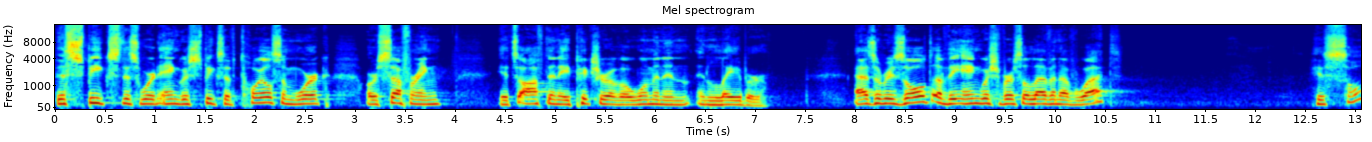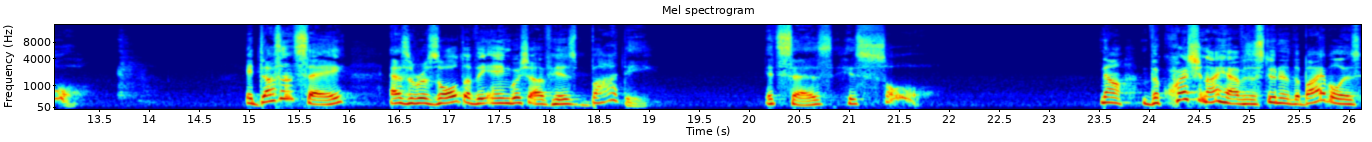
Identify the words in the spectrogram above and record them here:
this speaks, this word anguish speaks of toilsome work or suffering. It's often a picture of a woman in, in labor. As a result of the anguish, verse 11, of what? His soul. It doesn't say as a result of the anguish of his body. It says his soul. Now, the question I have as a student of the Bible is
